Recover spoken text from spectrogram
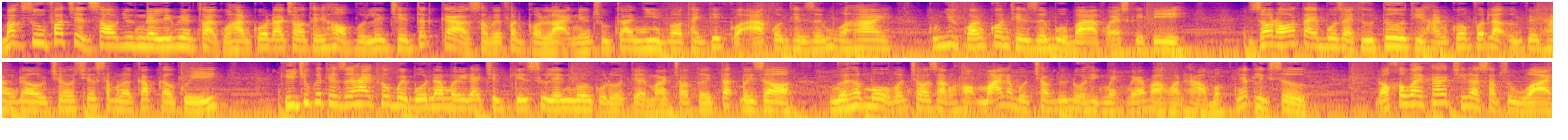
Mặc dù phát triển sau nhưng nền liên minh thoại của Hàn Quốc đã cho thấy họ vượt lên trên tất cả so với phần còn lại nếu chúng ta nhìn vào thành tích của Á quân thế giới mùa 2 cũng như quán quân thế giới mùa 3 của SKT. Do đó tại mùa giải thứ tư thì Hàn Quốc vẫn là ứng viên hàng đầu cho chiếc Summer Cup cao quý. Kỳ chung kết thế giới 2014 năm ấy đã chứng kiến sự lên ngôi của đội tuyển mà cho tới tận bây giờ, người hâm mộ vẫn cho rằng họ mãi là một trong những đội hình mạnh mẽ và hoàn hảo bậc nhất lịch sử. Đó không ai khác chính là Samsung Y.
